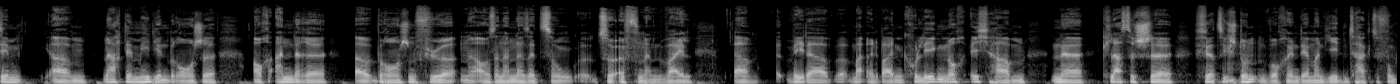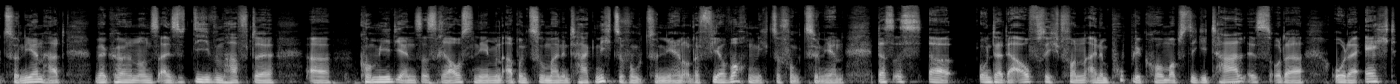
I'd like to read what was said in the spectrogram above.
dem, ähm, nach der Medienbranche auch andere äh, Branchen für eine Auseinandersetzung äh, zu öffnen, weil äh, weder meine beiden Kollegen noch ich haben eine klassische 40-Stunden-Woche, in der man jeden Tag zu funktionieren hat. Wir können uns als dievenhafte äh, Comedians es rausnehmen, ab und zu mal einen Tag nicht zu funktionieren oder vier Wochen nicht zu funktionieren. Das ist äh, unter der Aufsicht von einem Publikum, ob es digital ist oder, oder echt,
